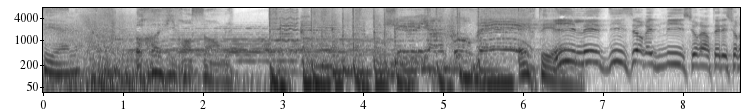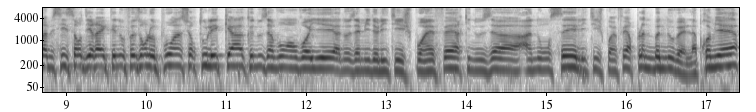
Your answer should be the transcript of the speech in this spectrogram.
RTL, revivre ensemble. Julien Courbet. RTL. Il est 10h30 sur RTL et sur M6 en direct et nous faisons le point sur tous les cas que nous avons envoyés à nos amis de litige.fr qui nous a annoncé, litige.fr, plein de bonnes nouvelles. La première,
